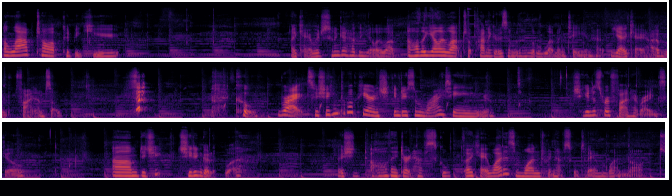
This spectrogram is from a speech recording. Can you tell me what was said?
A laptop could be cute. Okay, we're just gonna go her the yellow lap. Oh, the yellow laptop kind of goes in with her little lemon tea and her. Yeah, okay, I'm fine. I'm sold. cool. Right, so she can come up here and she can do some writing. She can just refine her writing skill. Um, did she? She didn't go to. No, she. Oh, they don't have school. Okay, why does one twin have school today and one not?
